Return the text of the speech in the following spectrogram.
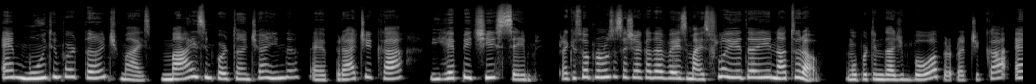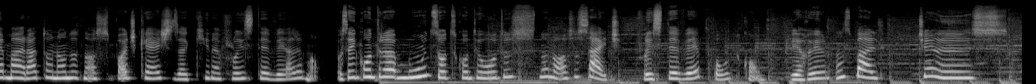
é muito importante, mas mais importante ainda é praticar e repetir sempre, para que sua pronúncia seja cada vez mais fluida e natural. Uma oportunidade boa para praticar é maratonando os nossos podcasts aqui na Fluência TV Alemão. Você encontra muitos outros conteúdos no nosso site, fluencetv.com. Wir hören uns bald. Tschüss!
